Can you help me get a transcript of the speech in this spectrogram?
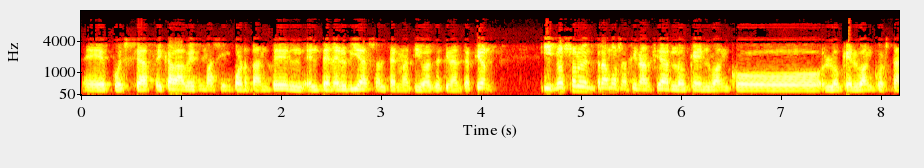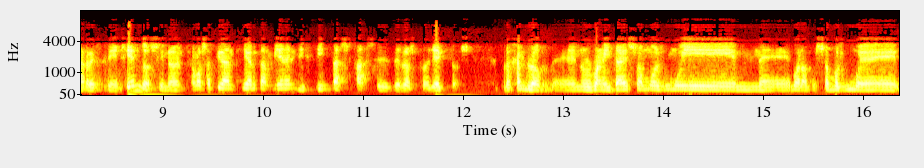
eh, pues se hace cada vez más importante el, tener vías alternativas de financiación y no solo entramos a financiar lo que el banco lo que el banco está restringiendo, sino entramos a financiar también en distintas fases de los proyectos. Por ejemplo, en Urbanitae somos muy eh, bueno, pues somos muy,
